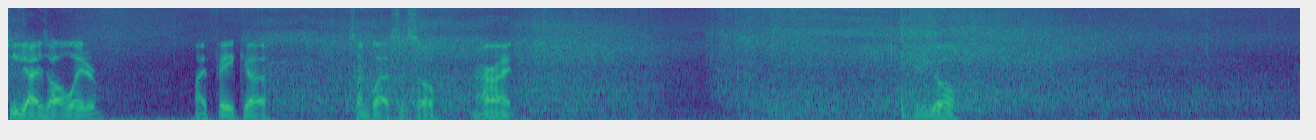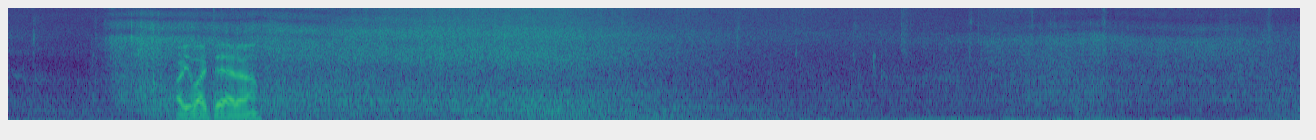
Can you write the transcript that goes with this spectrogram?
See you guys all later. My fake uh, sunglasses, so, all right. There you go. How you like that, huh?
